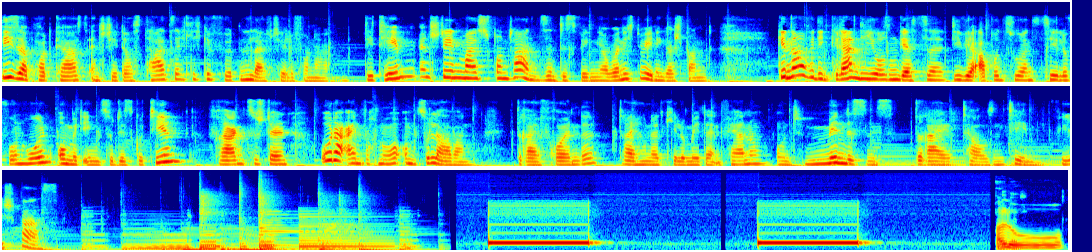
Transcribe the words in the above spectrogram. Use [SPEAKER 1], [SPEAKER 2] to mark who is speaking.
[SPEAKER 1] Dieser Podcast entsteht aus tatsächlich geführten Live-Telefonaten. Die Themen entstehen meist spontan, sind deswegen aber nicht weniger spannend. Genau wie die grandiosen Gäste, die wir ab und zu ans Telefon holen, um mit ihnen zu diskutieren, Fragen zu stellen oder einfach nur um zu labern. Drei Freunde, 300 Kilometer Entfernung und mindestens 3000 Themen. Viel Spaß!
[SPEAKER 2] Hallo.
